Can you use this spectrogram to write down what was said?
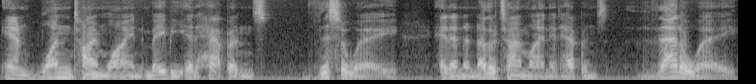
in one timeline, maybe it happens this away, and in another timeline, it happens that away,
